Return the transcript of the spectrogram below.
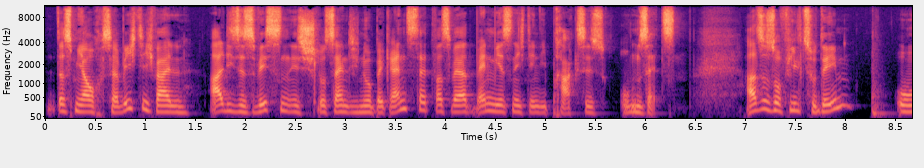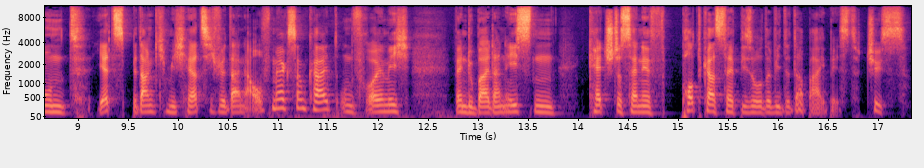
das ist mir auch sehr wichtig, weil all dieses Wissen ist schlussendlich nur begrenzt etwas wert, wenn wir es nicht in die Praxis umsetzen. Also so viel zu dem. Und jetzt bedanke ich mich herzlich für deine Aufmerksamkeit und freue mich, wenn du bei der nächsten Catch the Zenith Podcast-Episode wieder dabei bist. Tschüss.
